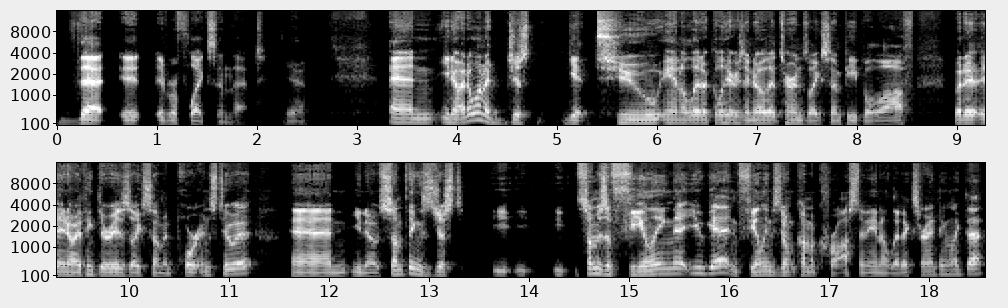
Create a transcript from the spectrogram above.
that it it reflects in that. Yeah. And you know, I don't want to just get too analytical here because I know that turns like some people off, but uh, you know, I think there is like some importance to it. And you know, some things just you, some is a feeling that you get and feelings don't come across in analytics or anything like that.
